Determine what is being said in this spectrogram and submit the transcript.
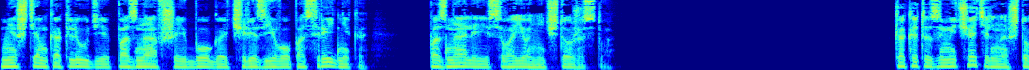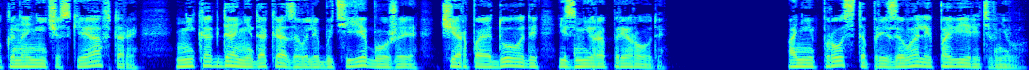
Меж тем, как люди, познавшие Бога через Его посредника, познали и свое ничтожество. Как это замечательно, что канонические авторы никогда не доказывали бытие Божие, черпая доводы из мира природы. Они просто призывали поверить в него.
